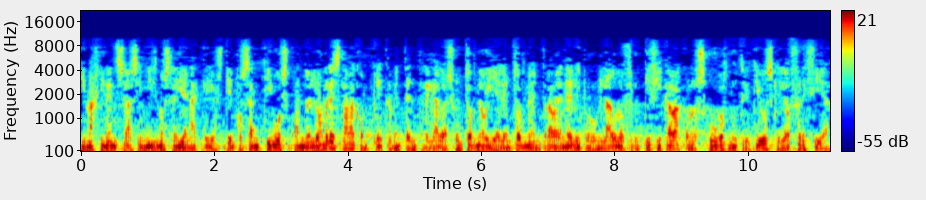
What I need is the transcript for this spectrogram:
Imagínense a sí mismos ahí en aquellos tiempos antiguos cuando el hombre estaba completamente entregado a su entorno y el entorno entraba en él y por un lado lo fructificaba con los jugos nutritivos que le ofrecía,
